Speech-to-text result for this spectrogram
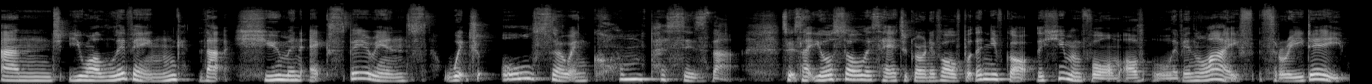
and you are living that human experience, which also encompasses that. So it's like your soul is here to grow and evolve, but then you've got the human form of living life, 3D.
